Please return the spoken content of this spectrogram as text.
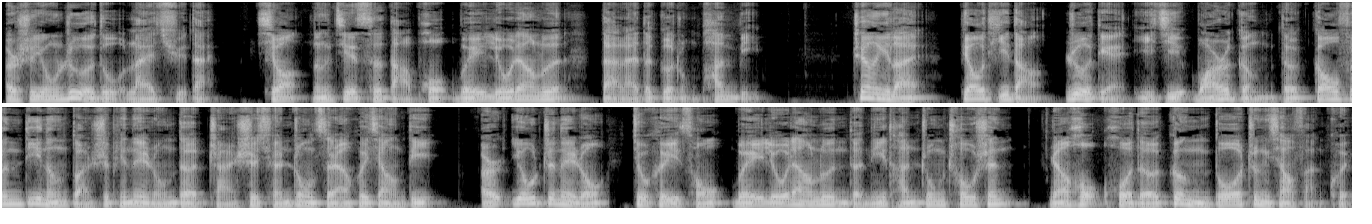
而是用热度来取代，希望能借此打破唯流量论带来的各种攀比。这样一来。标题党、热点以及玩梗的高分低能短视频内容的展示权重自然会降低，而优质内容就可以从唯流量论的泥潭中抽身，然后获得更多正向反馈。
